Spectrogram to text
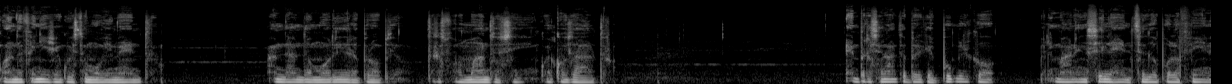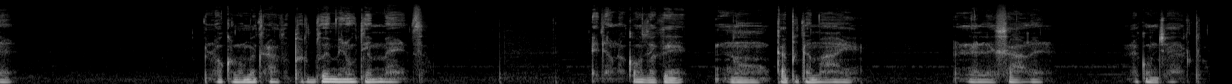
quando finisce questo movimento andando a morire proprio, trasformandosi in qualcos'altro. È impressionante perché il pubblico rimane in silenzio dopo la fine. L'ho cronometrato per due minuti e mezzo. Ed è una cosa che non capita mai nelle sale da concerto.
